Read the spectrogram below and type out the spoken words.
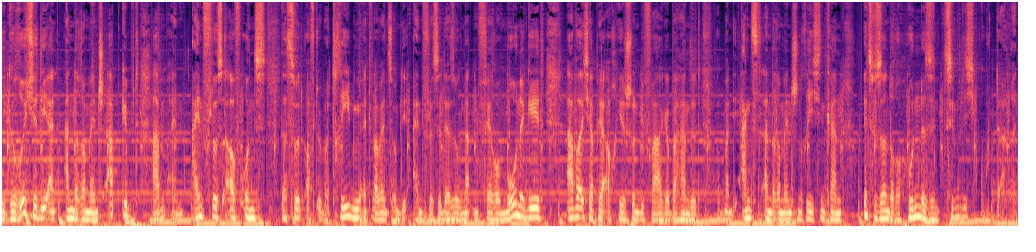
Die Gerüche, die ein anderer Mensch abgibt, haben einen Einfluss auf uns. Das wird oft übertrieben, etwa wenn es um die Einflüsse der sogenannten Pheromone geht. Aber ich habe ja auch hier schon die Frage behandelt, ob man die Angst anderer Menschen riechen kann. Insbesondere Hunde sind ziemlich gut darin.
